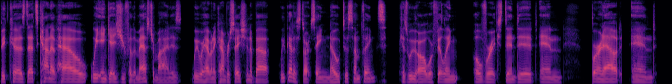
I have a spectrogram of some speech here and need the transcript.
because that's kind of how we engaged you for the mastermind is we were having a conversation about we've got to start saying no to some things because we all were feeling overextended and burnout and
